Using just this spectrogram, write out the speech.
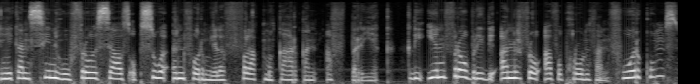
en jy kan sien hoe vroue selfs op so 'n informele vlak mekaar kan afbreek die een vrou breek die ander vrou af op grond van voorkoms.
